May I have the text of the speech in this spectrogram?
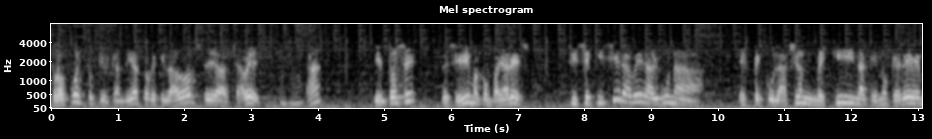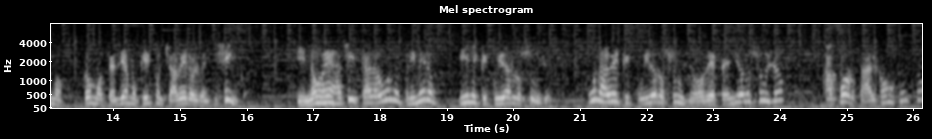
propuesto que el candidato legislador sea Chávez. ¿ah? Y entonces decidimos acompañar eso. Si se quisiera ver alguna especulación mezquina que no queremos, ¿cómo tendríamos que ir con Chavero el 25? Y no es así, cada uno primero tiene que cuidar lo suyo. Una vez que cuidó lo suyo o defendió lo suyo, aporta al conjunto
